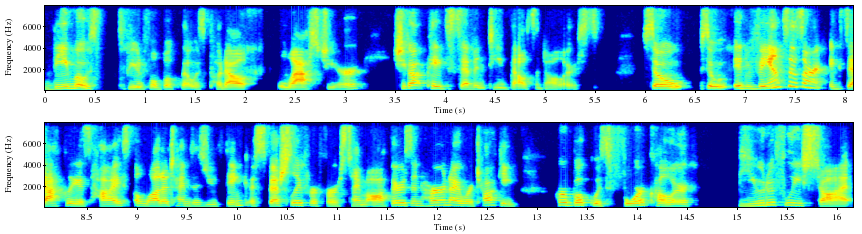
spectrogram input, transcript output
the most beautiful book that was put out last year. She got paid $17,000. So so advances aren't exactly as high a lot of times as you think, especially for first-time authors and her and I were talking her book was four color, beautifully shot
